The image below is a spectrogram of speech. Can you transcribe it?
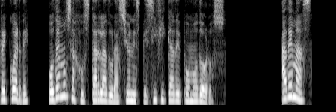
Recuerde, podemos ajustar la duración específica de pomodoros. Además,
